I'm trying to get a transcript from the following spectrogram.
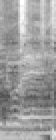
filho é.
